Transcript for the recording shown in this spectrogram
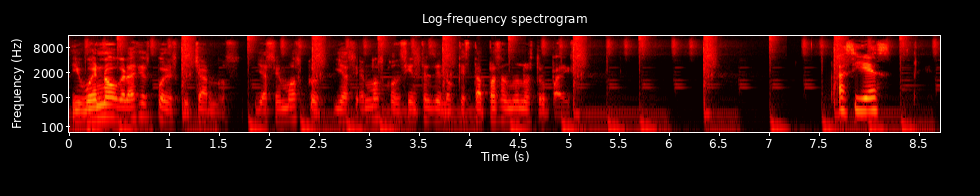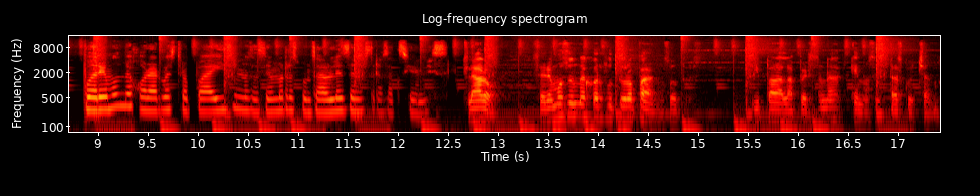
Y bueno, gracias por escucharnos y, hacemos, y hacernos conscientes de lo que está pasando en nuestro país. Así es. Podremos mejorar nuestro país si nos hacemos responsables de nuestras acciones. Claro, seremos un mejor futuro para nosotros y para la persona que nos está escuchando.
